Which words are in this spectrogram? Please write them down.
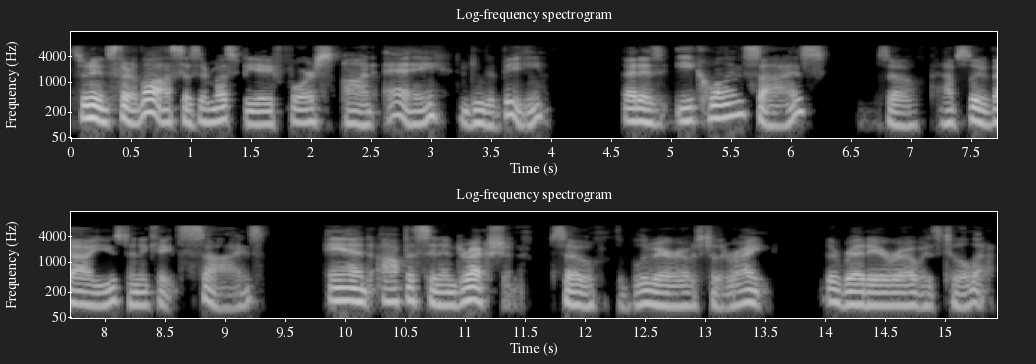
So Newton's third law says there must be a force on A due to B that is equal in size, so absolute values to indicate size, and opposite in direction. So the blue arrow is to the right, the red arrow is to the left.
